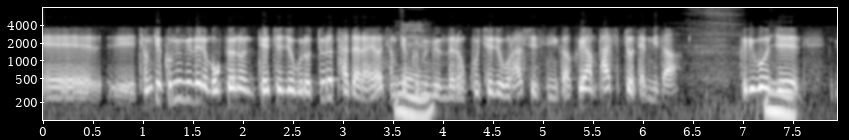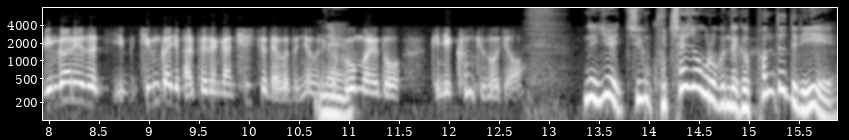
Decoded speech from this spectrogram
에, 에, 정책 금융기관들의 목표는 대체적으로 뚜렷하잖아요. 정책 네. 금융기관들은 구체적으로 할 수 있으니까 그게 한 80조 됩니다. 그리고 음. 이제 민간에서 이- 지금까지 발표된 게 한 70조 되거든요. 그러니까 네. 그것만 해도 굉장히 큰 규모죠. 근데 이제 지금 구체적으로 근데 그 펀드들이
